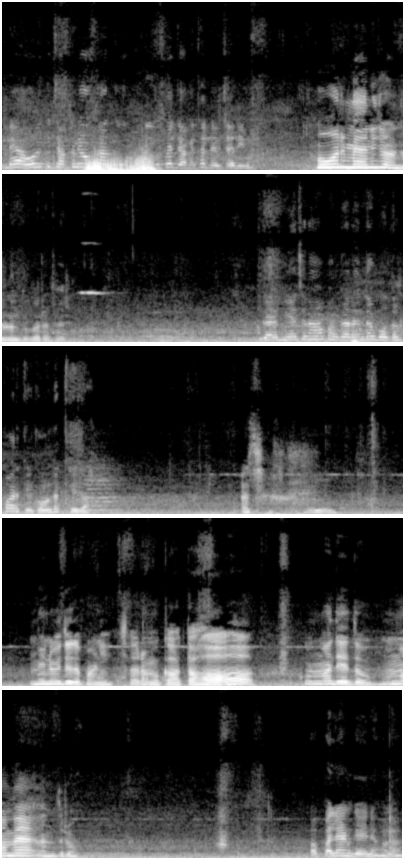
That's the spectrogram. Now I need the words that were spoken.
ਲਿਆਓ ਇੱਕ ਚੱਕ ਲਿਓ ਫਿਰ ਕੁੜੀ ਨੂੰ ਭੇਜਾਂਗੇ ਥੱਲੇ ਵਿਚਾਰੀ ਨੂੰ। ਹੋਰ ਮੈਂ ਨਹੀਂ ਜਾਣ ਦੇਣਾ ਦੁਬਾਰਾ ਫਿਰ। ਗਰਮੀਆਂ 'ਚ ਨਾ ਪੰਗਾ ਰਹਿੰਦਾ ਬੋਤਲ ਭਰ ਕੇ ਕੌਣ ਰੱਖੇਗਾ? ਅੱਛਾ। ਮੈਨੂੰ ਵੀ ਦੇ ਦਿਓ ਪਾਣੀ ਸਾਰਾ ਮੁਕਾਤਾ ਹਾਂ ਮੰਮਾ ਦੇ ਦਿਓ ਮੰਮਾ ਮੈਂ ਅੰਦਰੋਂ। ਪਾਪਾ ਲੈਣ ਗਏ ਨੇ ਹੁਣ?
